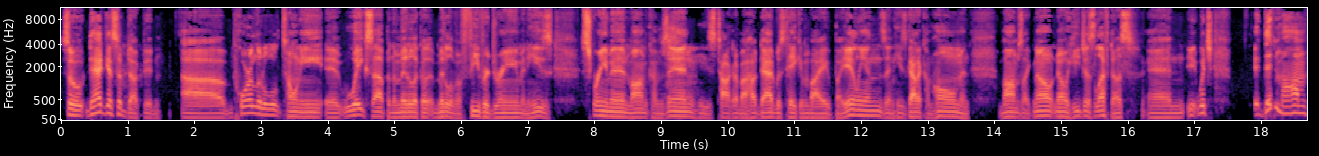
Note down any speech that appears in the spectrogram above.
so dad gets abducted. Uh, poor little Tony it wakes up in the middle of a, middle of a fever dream, and he's screaming. Mom comes in. He's talking about how dad was taken by by aliens, and he's got to come home. And mom's like, "No, no, he just left us." And it, which didn't mom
